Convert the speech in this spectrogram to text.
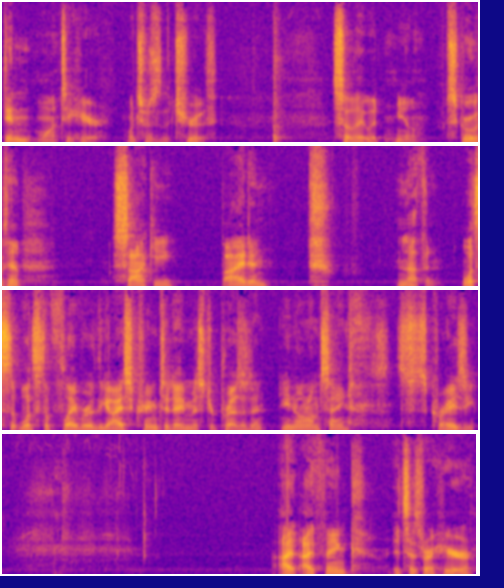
didn't want to hear, which was the truth. So they would, you know, screw with him. Psaki, Biden, phew, nothing. What's the what's the flavor of the ice cream today, Mr. President? You know what I'm saying? it's crazy. I I think it says right here.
